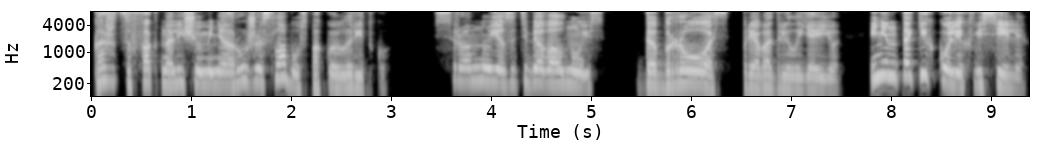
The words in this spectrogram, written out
Кажется, факт наличия у меня оружия слабо успокоил Ритку. «Все равно я за тебя волнуюсь». «Да брось!» – приободрила я ее. «И не на таких колях веселье».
